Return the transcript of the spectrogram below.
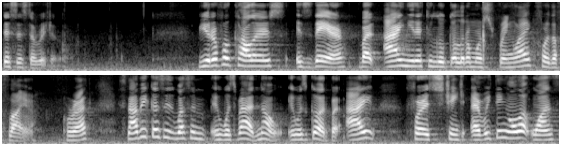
This is the original beautiful colors is there, but I needed to look a little more spring-like for the flyer, correct? It's not because it wasn't, it was bad. No, it was good, but I first changed everything all at once,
